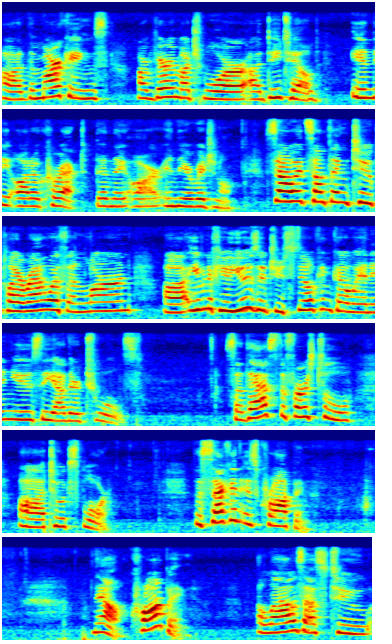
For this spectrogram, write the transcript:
uh, the markings are very much more uh, detailed in the autocorrect than they are in the original. So it's something to play around with and learn. Uh, even if you use it, you still can go in and use the other tools. So that's the first tool uh, to explore. The second is cropping. Now, cropping allows us to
